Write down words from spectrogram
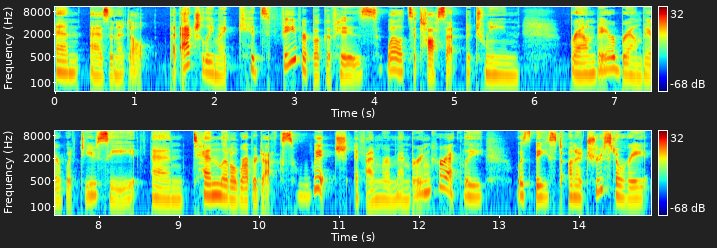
and as an adult. But actually, my kid's favorite book of his, well, it's a toss up between Brown Bear, Brown Bear, What Do You See? and 10 Little Rubber Ducks, which, if I'm remembering correctly, was based on a true story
